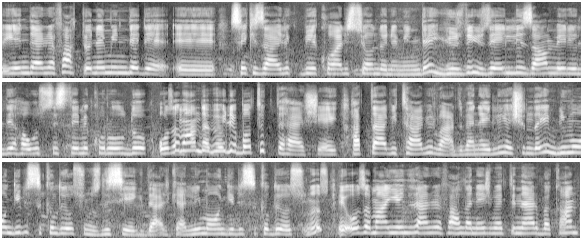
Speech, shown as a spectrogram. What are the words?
yeniden refah döneminde de e, 8 aylık bir koalisyon döneminde %150 zam verildi. Havuz sistemi kuruldu. O zaman da böyle batıktı her şey. Hatta bir tabir vardı. Ben 50 yaşındayım. Limon gibi sıkılıyorsunuz liseye giderken. Limon gibi sıkılıyorsunuz. E, o zaman yeniden refahla Necmettin Erbakan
